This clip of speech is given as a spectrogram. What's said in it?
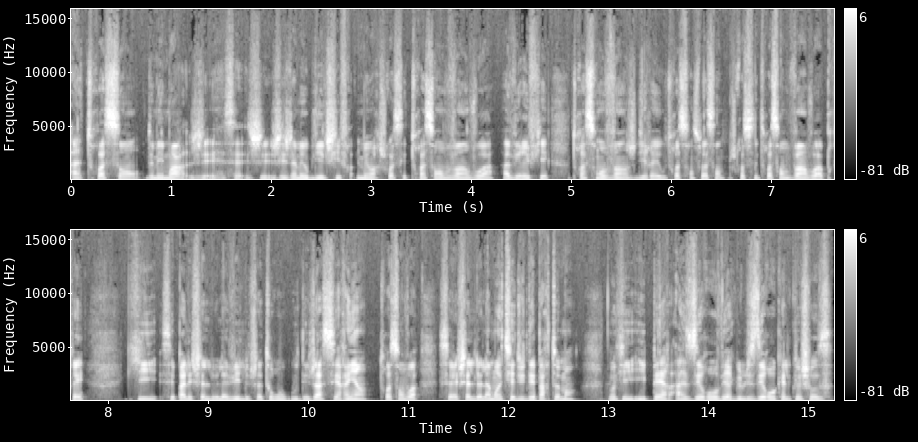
à 300 de mémoire, j'ai jamais oublié le chiffre. De mémoire, je crois que c'est 320 voix à vérifier, 320 je dirais, ou 360, je crois que c'est 320 voix près, qui, c'est pas l'échelle de la ville de Châteauroux, où déjà c'est rien, 300 voix, c'est l'échelle de la moitié du département. Donc il, perd à 0,0 quelque chose.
